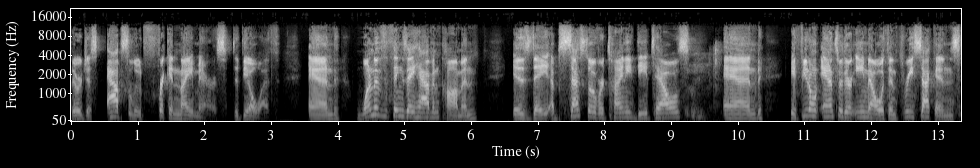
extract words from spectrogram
They were just absolute freaking nightmares to deal with. And one of the things they have in common is they obsess over tiny details. And if you don't answer their email within three seconds,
